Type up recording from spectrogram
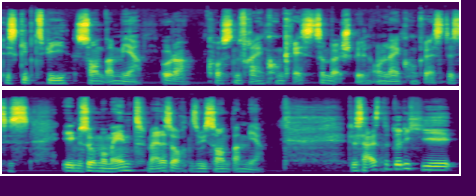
das gibt es wie Sond am Meer oder kostenfreien Kongress zum Beispiel, Online-Kongress, das ist ebenso im Moment meines Erachtens wie Sond am Meer. Das heißt natürlich, je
